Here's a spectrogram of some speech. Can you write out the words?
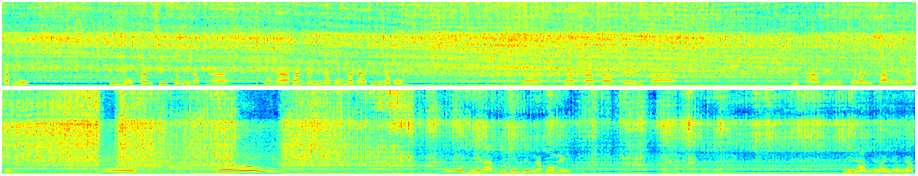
พันหกรุ่นหกพันสิบก็มีครับหารถหาพันก็มีครับผมราคาถือครับผมราราคาตามใจลูกค้า ค้าวิ่งบเท่าไรสั่งเลยครับผม โอ้ โอ้ โอ้ มีน้ำอยู่นิดนึงครับผมนี่ มีน้ำอยู่หน่อยนึงครับ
